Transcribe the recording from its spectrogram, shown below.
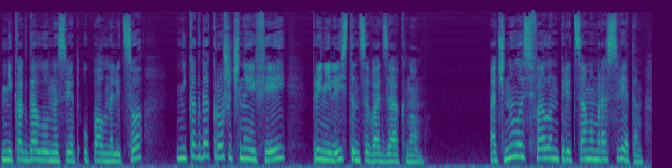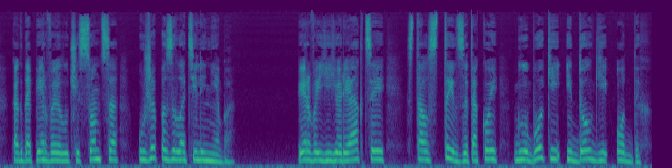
ни когда лунный свет упал на лицо, ни когда крошечные феи принялись танцевать за окном. Очнулась Феллон перед самым рассветом, когда первые лучи солнца уже позолотили небо. Первой ее реакцией стал стыд за такой глубокий и долгий отдых.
